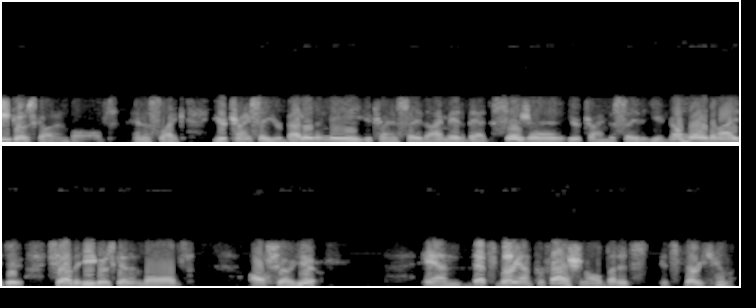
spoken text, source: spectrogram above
egos got involved, and it's like you're trying to say you're better than me. You're trying to say that I made a bad decision. You're trying to say that you know more than I do. See how the egos get involved? I'll show you, and that's very unprofessional, but it's it's very human.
